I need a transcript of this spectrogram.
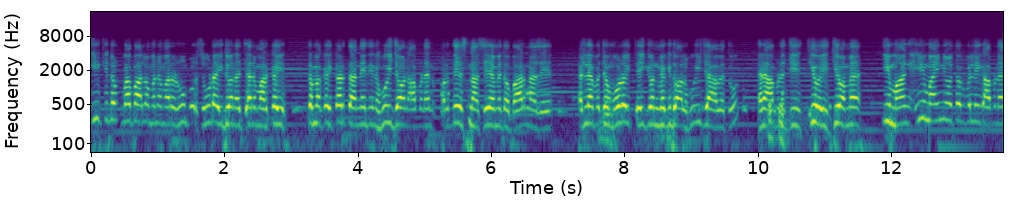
ઈ કીધું બાપા હાલો મને મારા રૂમ પર સુવડાવી દો ને અત્યારે મારે કઈ તમે કઈ કરતા નથી ને હુઈ જાઓ ને આપણે પરદેશના છે અમે તો બહારના છે. એટલે પછી મોડો થઈ ગયો ને મેં કીધું હાલ હુઈ જા હવે તું. એને આપણે જે થયો એ થયો અમે ઈ માંગ ઈ માન્યો તો પેલી આપણે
